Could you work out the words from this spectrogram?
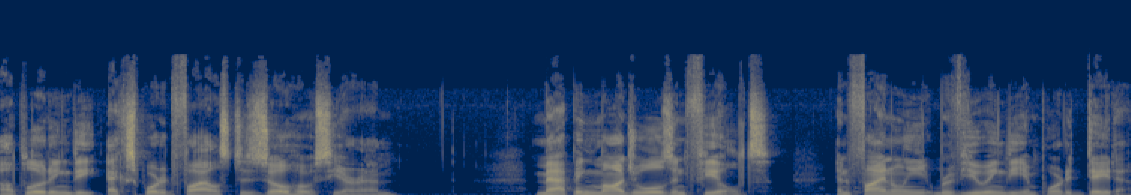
uploading the exported files to Zoho CRM, mapping modules and fields, and finally reviewing the imported data.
